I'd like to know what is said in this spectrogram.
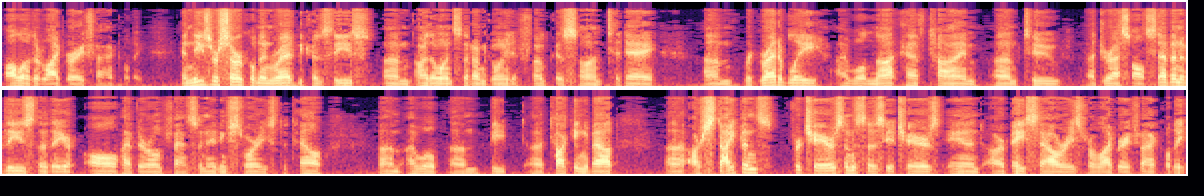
all other library faculty. And these are circled in red because these um, are the ones that I'm going to focus on today. Um, regrettably, I will not have time um, to address all seven of these, though they all have their own fascinating stories to tell. Um, I will um, be uh, talking about uh, our stipends for chairs and associate chairs and our base salaries for library faculty.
